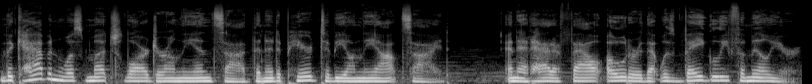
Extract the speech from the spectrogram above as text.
The cabin was much larger on the inside than it appeared to be on the outside, and it had a foul odor that was vaguely familiar,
